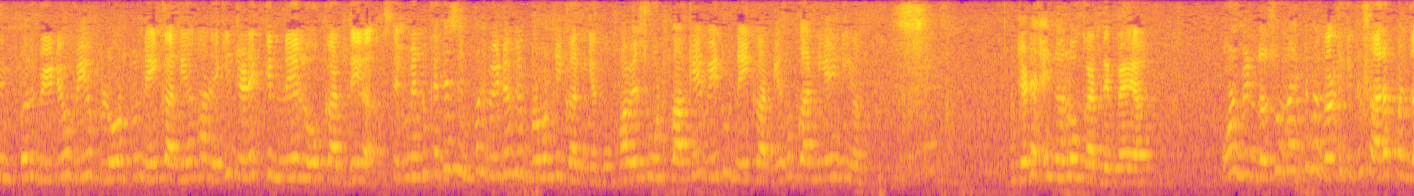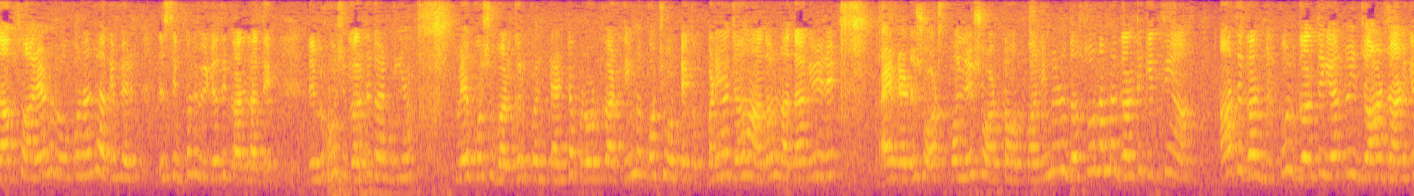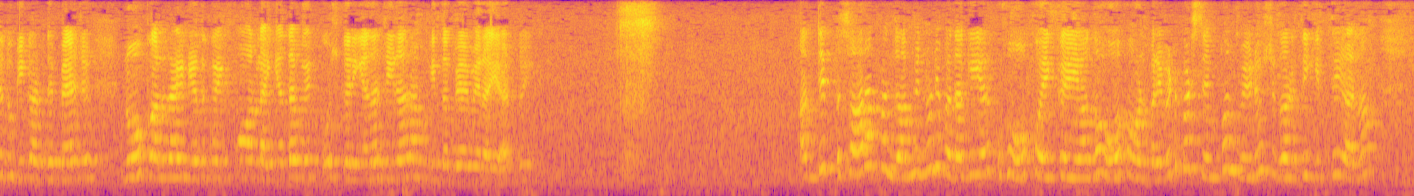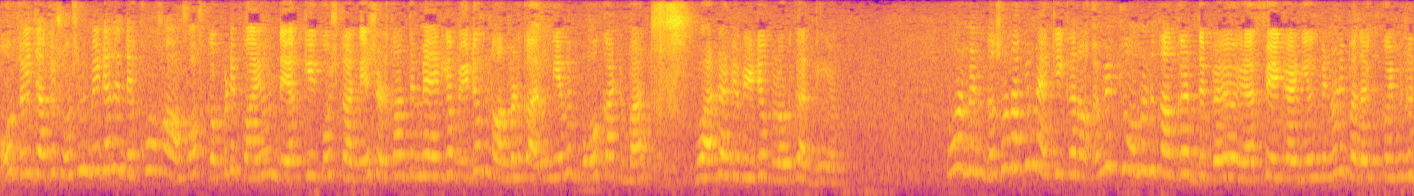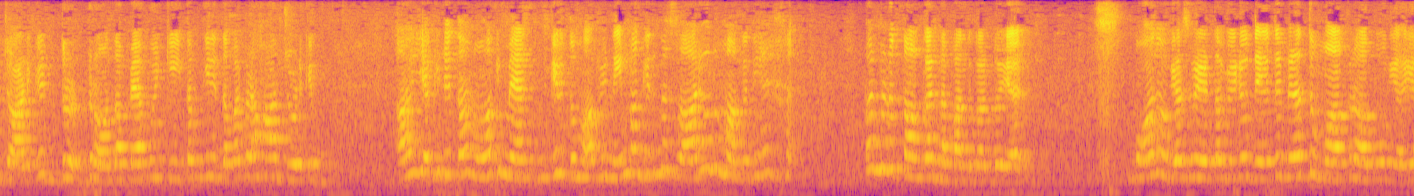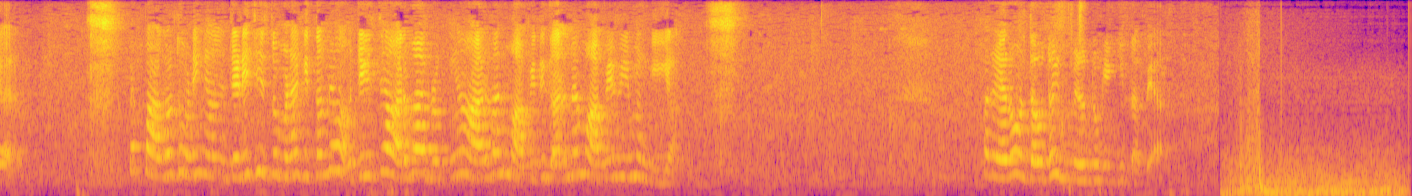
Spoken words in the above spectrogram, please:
Simple video ਵੀ upload ਤੂੰ ਨਹੀਂ ਕਰਨੀਆਂ, ਹਾਲੇ ਕਿ ਜਿਹੜੇ ਕਿੰਨੇ ਲੋਕ ਕਰਦੇ ਆ। ਸਿ- ਮੈਨੂੰ ਕਹਿੰਦੇ ਸਿੰਪਲ ਵੀਡੀਓ ਵੀ ਅਪਲੋਡ ਨਹੀਂ ਕਰਨੀਆਂ ਤੂੰ, ਭਾਵੇਂ ਸੂਟ ਪਾ ਕੇ ਵੀ ਤੂੰ ਨਹੀਂ ਕਰਨੀਆਂ, ਤੂੰ ਕਰਨੀਆਂ ਹੀ ਨਹੀਂ ਆ। ਜਿਹੜੇ ਇੰਨਾ ਲੋਕ ਕਰਦੇ ਪਏ ਆ। ਹੁਣ ਮੈਨੂੰ ਦੱਸੋ ਨਾ ਕਿ ਮੈਂ ਗਲਤ ਕੀਤੀ, ਸਾਰਾ ਪੰਜਾਬ ਸਾਰਿਆਂ ਨੂੰ ਰੋਕੋ ਨਾ ਜਾ ਕੇ ਫਿਰ ਜੇ ਸਿੰਪਲ ਵੀਡੀਓ ਦੀ ਗੱਲ ਆ ਤੇ। ਜੇ ਮੈਂ ਕੁਝ ਗਲਤ ਕਰਦੀ ਆ, ਮੈਂ ਕੁਝ ਵਲਗਰ ਕੰਟੈਂਟ ਅਪਲੋਡ ਕਰਦੀ, ਮੈਂ ਕੁਝ ਛੋਟੇ ਕੱਪੜੇ ਆ ਜਾਂ ਹਾਂ ਤਾਂ ਲੱਦਾ ਕਿ ਜਿਹੜੇ ਐਡਿਟ ਸ਼ਾਰਟਸ ਪਾਉਂਦੇ ਸ਼ਾਰਟ ਟੌਪ ਮੈਨੂੰ ਦੱਸੋ ਨਾ ਮੈਂ ਗਲਤ ਕੀਤੀ ਆ ਆਹ ਤੇ ਗੱਲ ਬਿਲਕੁਲ ਗਲਤ ਹੀ ਤੁਸੀਂ ਜਾਣ ਜਾਣ ਕੇ ਦੁਖੀ ਕਰਦੇ ਪਏ ਜੇ। ਨੋ ਕਲਰ ਆਈਡੀਆ ਤੇ ਕੋਈ ਫੋਨ ਲਾਈ ਜਾਂਦਾ, ਕੋਈ ਕੁਛ ਕਰੀ ਜਾਂਦਾ ਜਿਹੜਾ ਰੱਬ ਕੀਤਾ ਪਿਆ ਮੇਰਾ ਯਾਰ ਤੁਸੀਂ। ਅੱਧੇ ਸਾਰਾ ਪੰਜਾਬ ਮੈਨੂੰ ਨਹੀਂ ਪਤਾ ਕਿ ਯਾਰ ਹੋ ਕੋਈ ਕਈ ਉਹਦਾ ਹੋ account private but simple video ਚ ਗਲਤੀ ਕੀਤੀ ਆ ਨਾ। ਉਹ ਤੁਸੀਂ ਜਾ ਕੇ ਸੋਸ਼ਲ ਮੀਡੀਆ ਤੇ ਦੇਖੋ ਹਾਫ ਆਫ ਕੱਪੜੇ ਪਾਏ ਹੁੰਦੇ ਆ, ਕੀ ਕੁਛ ਕਰਦੀ ਆ ਸੜਕਾਂ ਤੇ। ਮੈਂ ਇਹਦੀਆਂ ਵੀਡੀਓ ਨੋਰਮਲ ਕਰ ਹੁੰਦੀ ਆ, ਮੈਂ ਬਹੁਤ ਘੱਟ ਬਾਹਰ ਬਾਹਰ ਜਾ ਕੇ ਵੀਡੀਓ ਅਪਲੋਡ ਕਰਦੀ ਆ। ਹੁਣ ਮੈਨੂੰ ਦੱਸੋ ਨਾ ਕਿ ਮੈਂ ਕੀ ਕਰਾਂ? ਐਵੇਂ ਕਿਉਂ ਮੈਨੂੰ ਤੰਗ ਕਰਦੇ ਪਏ ਹੋ ਯਾਰ ਫੇਕ ਆਈਡੀਆ ਮੈਨੂੰ ਨਹੀਂ ਪਤਾ ਕੋਈ ਮੈਨੂੰ ਜਾਣ ਕੇ ਡਰ- ਡਰਾਉਂਦਾ ਪਿਆ, ਕੋਈ ਕੀ ਧਮਕੀ ਦਿੰਦਾ ਪਿਆ, ਮੇਰਾ ਹੱਥ ਜੋੜ ਕੇ। ਆਹੀ ਆ ਕਿ ਜੇ ਤੁਹਾਨੂੰ ਆ ਕਿ ਮੈਂ ਕਿਸੇ ਤੋਂ ਮਾਫੀ ਨਹੀਂ ਮੰਗੀ, ਤੇ ਮੈਂ ਸਾਰਿਆਂ ਤੋਂ ਮੰਗਦੀ ਆ। ਪਰ ਮੈਨੂੰ ਤੰਗ ਕਰਨਾ ਬੰਦ ਕਰ ਦਿਓ ਯਾਰ। ਬਹੁਤ ਹੋ ਗਿਆ ਸਵੇਰ ਦਾ ਵੀਡੀਓ ਦੇਖਦੇ ਮੇਰਾ ਦਿਮਾਗ ਖਰਾਬ ਹੋ ਗਿਆ ਯਾਰ। ਮੈਂ ਪਾਗਲ ਥੋੜੀ ਆ, ਜਿਹੜੀ ਚੀਜ਼ ਤੋਂ ਮਨਾ ਕੀਤਾ, ਮੈਂ ਉਹ ਚੀਜ਼ ਤੇ ਹਰ ਵਾਰ ਰੁਕੀ ਹਾਂ ਹਰ ਵਾਰ ਮਾਫੀ ਦੀ ਗੱਲ, ਮੈਂ ਮਾਫੀ ਵੀ ਮੰਗੀ ਆ। ਪਰ ਯਾਰ ਹੁਣ ਤਾਂ ਉਹਦਾ ਹੀ ਮੈਨੂੰ ਦੁਖੀ ਕੀਤਾ ਪਿਆ।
